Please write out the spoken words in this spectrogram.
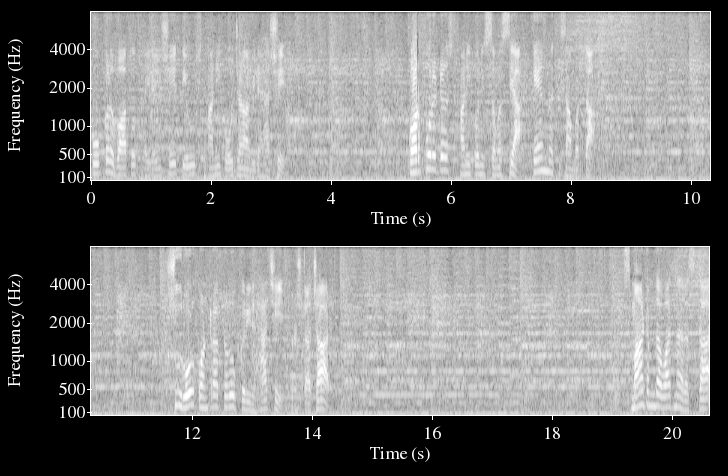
પોકળ વાતો થઈ રહી છે તેવું સ્થાનિકો જણાવી રહ્યા છે. કોર્પોરેટર સ્થાનિકોની સમસ્યા કેમ નથી સાંભળતા? શું રોડ કોન્ટ્રાક્ટરો કરી રહ્યા છે ભ્રષ્ટાચાર? સ્માર્ટ અમદાવાદના રસ્તા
